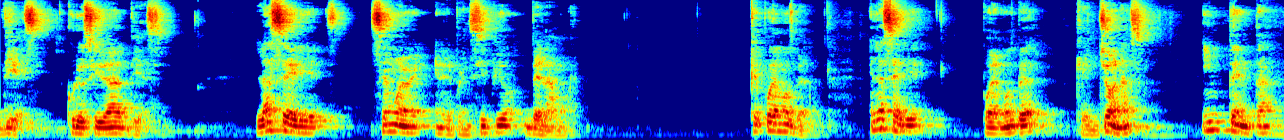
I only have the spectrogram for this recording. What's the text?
10. Curiosidad 10. La serie se mueve en el principio del amor. ¿Qué podemos ver? En la serie podemos ver que Jonas intenta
